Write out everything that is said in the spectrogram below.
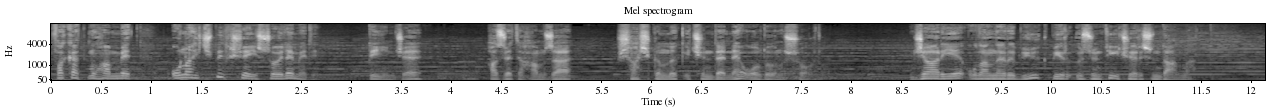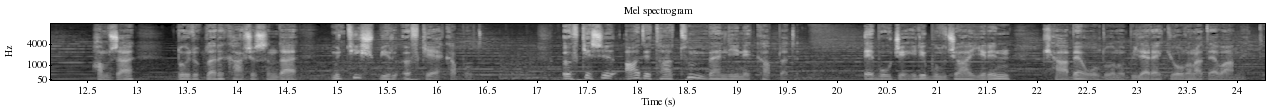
Fakat Muhammed ona hiçbir şey söylemedi deyince Hazreti Hamza şaşkınlık içinde ne olduğunu sordu. Cariye olanları büyük bir üzüntü içerisinde anlattı. Hamza duydukları karşısında müthiş bir öfkeye kapıldı. Öfkesi adeta tüm benliğini kapladı. Ebu Cehil'i bulacağı yerin Kabe olduğunu bilerek yoluna devam etti.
